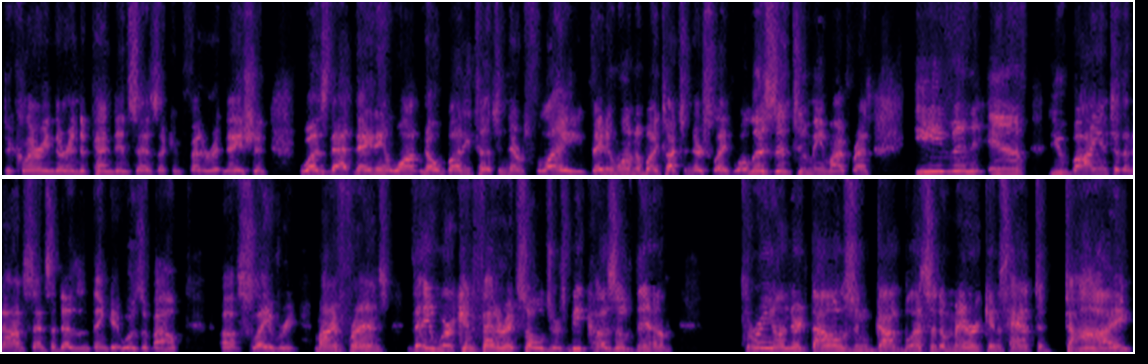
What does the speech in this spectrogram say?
declaring their independence as a Confederate nation, was that they didn't want nobody touching their slaves. They didn't want nobody touching their slaves. Well, listen to me, my friends. Even if you buy into the nonsense that doesn't think it was about uh, slavery. My friends, they were Confederate soldiers. Because of them, 300,000 God blessed Americans had to die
